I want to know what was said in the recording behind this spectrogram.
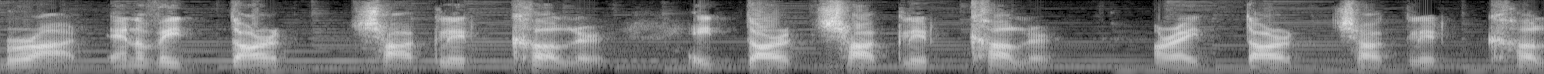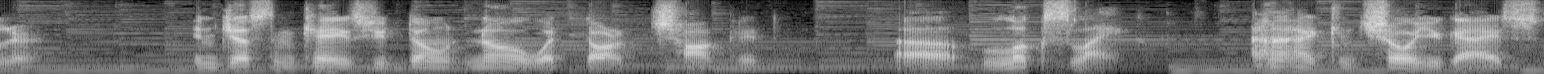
broad, and of a dark chocolate color. A dark chocolate color. All right, dark chocolate color. And just in case you don't know what dark chocolate uh, looks like, I can show you guys.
